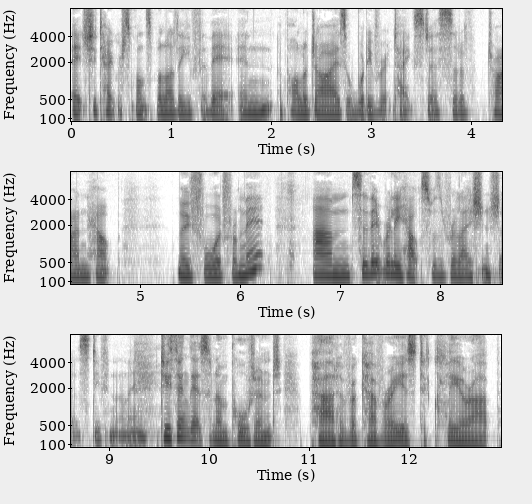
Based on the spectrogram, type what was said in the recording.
actually take responsibility for that and apologise or whatever it takes to sort of try and help move forward from that. Um, so that really helps with relationships, definitely. Do you think that's an important part of recovery is to clear up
